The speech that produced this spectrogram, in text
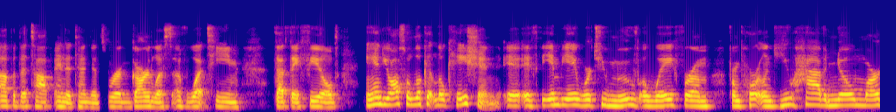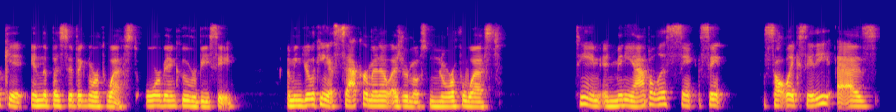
up at the top in attendance, regardless of what team that they field. And you also look at location. If the NBA were to move away from from Portland, you have no market in the Pacific Northwest or Vancouver, BC. I mean, you're looking at Sacramento as your most northwest team, and Minneapolis, Saint, Saint Salt Lake City as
